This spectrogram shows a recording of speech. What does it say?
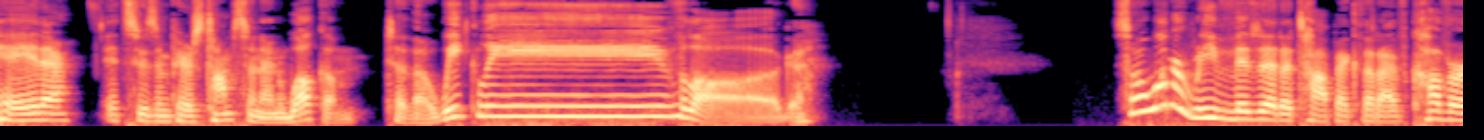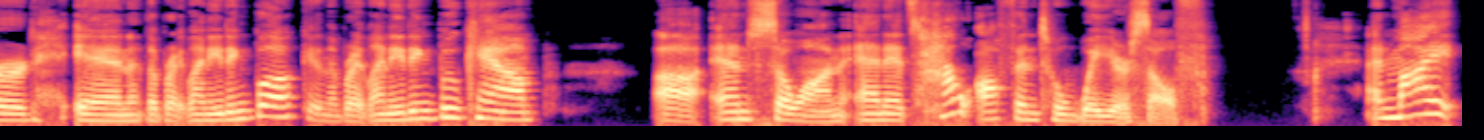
Hey there, it's Susan Peirce Thompson, and welcome to the weekly vlog. So, I want to revisit a topic that I've covered in the Bright Line Eating book, in the Bright Line Eating boot camp, uh, and so on, and it's how often to weigh yourself. And my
